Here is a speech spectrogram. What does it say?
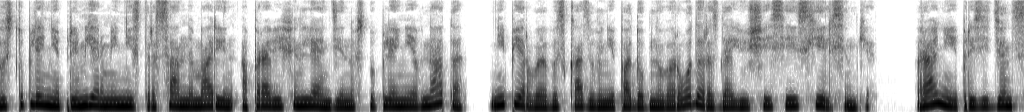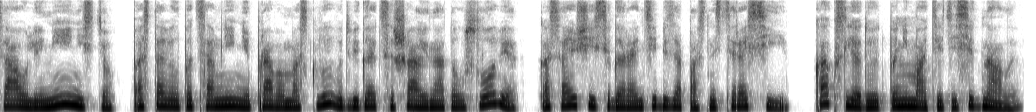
Выступление премьер-министра Санны Марин о праве Финляндии на вступление в НАТО не первое высказывание подобного рода, раздающееся из Хельсинки. Ранее президент Саули Ниинистё поставил под сомнение право Москвы выдвигать США и НАТО условия, касающиеся гарантий безопасности России. Как следует понимать эти сигналы?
